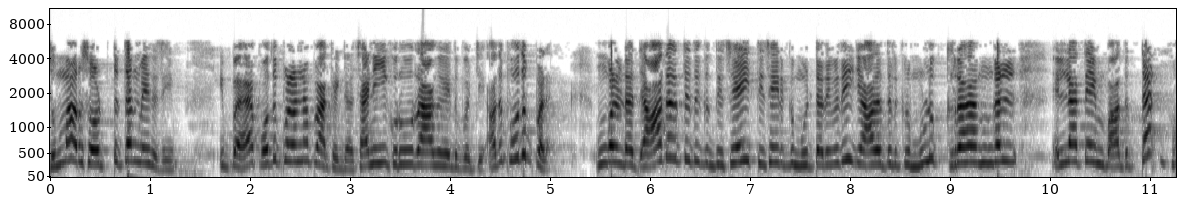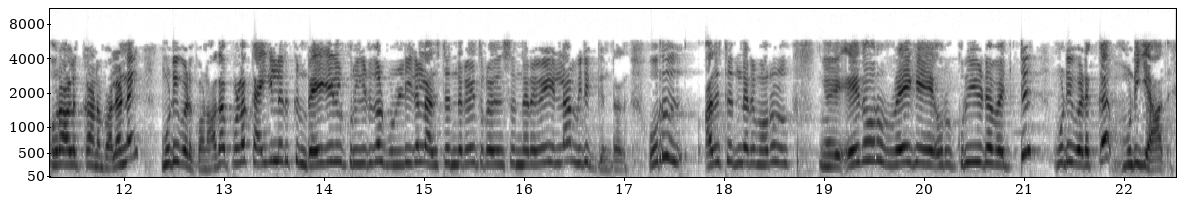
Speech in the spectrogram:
சும்மா ஒரு சொட்டுத்தான் செய்யும். இப்போ பொதுப்பலன்னு பார்க்குறீங்க. சனி குரு ராகு இது போச்சு. அது பொதுப்பலன். உங்களோட ஜாதகத்துக்கு திசை திசைக்கு மீட்டறிவது ஜாதகத்திற்கு முழு கிரகங்கள் எல்லாத்தையும் பார்த்துத்தான் ஒரு ஆளுக்கான பலனை முடிவெடுக்கணும். அதே போல் கையில் இருக்கும் ரேகைகள் குறியீடுகள் புள்ளிகள் அதிர்ஷ்டந்தரவை துரதிர்ஷ்டந்தரவை எல்லாம் இருக்கின்றது. ஒரு அதிர்ஷ்டந்தரம் ஒரு ஏதோ ஒரு ரேகையை ஒரு குறியீடை வைத்து முடிவெடுக்க முடியாது.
